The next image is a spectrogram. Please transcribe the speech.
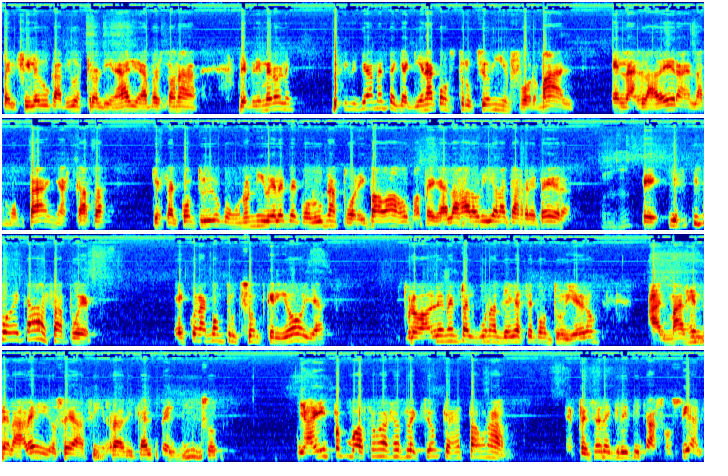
perfil educativo extraordinario, una persona de primer orden. Definitivamente que aquí hay una construcción informal en las laderas, en las montañas, casas que se han construido con unos niveles de columnas por ahí para abajo para pegarlas a la orilla de la carretera. Eh, y ese tipo de casa, pues, es una construcción criolla. Probablemente algunas de ellas se construyeron al margen de la ley, o sea, sin radicar permiso. Y ahí pues, a hacer una reflexión que es hasta una especie de crítica social.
